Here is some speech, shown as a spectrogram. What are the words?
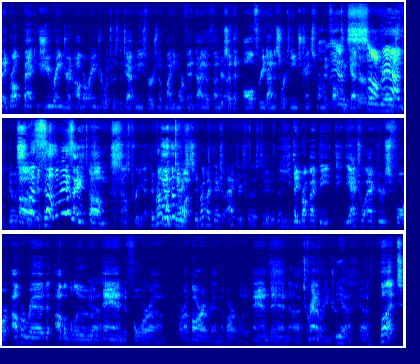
They brought back Zyuranger and Abaranger, which was the Japanese version of Mighty Morphin and Dino Thunder, so that all three dinosaur teams transformed and fought man. together. Oh, man. It was. Uh, That sounds amazing. Um, Sounds pretty epic. they brought back the It was. They brought back the actual actors for those too, didn't they? they brought back the the actual actors for Abba Red, Abba Blue, Yeah. and for um, or Abara Red and Abara Blue, and then uh, Tyranno Ranger. Yeah. Yeah. But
